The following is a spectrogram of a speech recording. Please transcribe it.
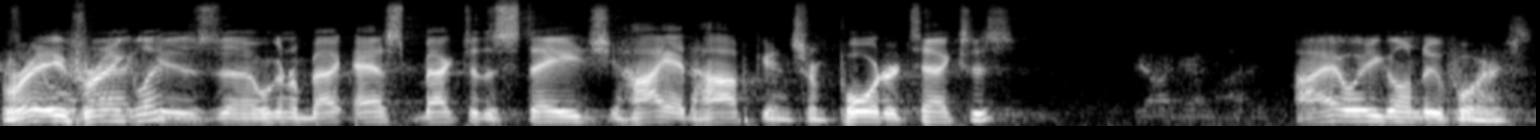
Ray Franklin is, uh, we're going to back, ask back to the stage Hyatt Hopkins from Porter, Texas. Hyatt, what are you going to do for us?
